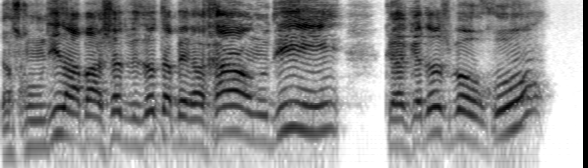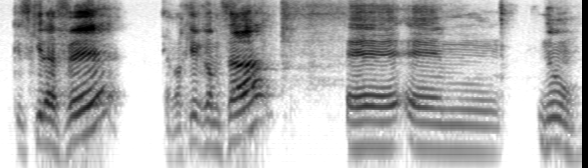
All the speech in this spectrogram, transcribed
Lorsqu'on nous dit dans la parashat Vezot Aberacha, on nous dit que Akadosh Baruch qu'est-ce qu'il a fait? Il a marqué comme ça. Et, et, nous.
